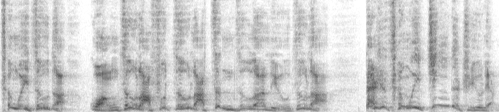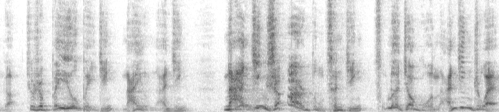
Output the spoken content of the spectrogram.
称为州的，广州啦、福州啦、郑州啦、柳州啦。但是称为京的只有两个，就是北有北京，南有南京。南京是二度称京，除了叫过南京之外，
